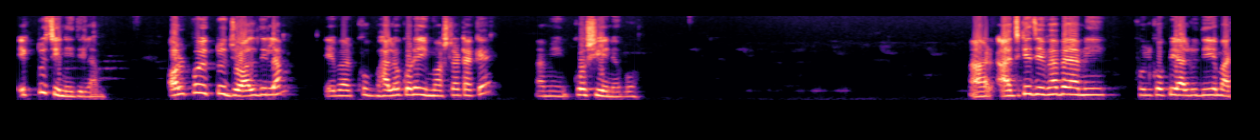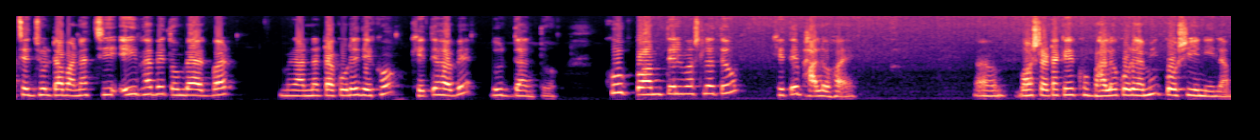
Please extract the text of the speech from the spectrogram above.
একটু চিনি দিলাম। অল্প একটু জল দিলাম, এবার খুব ভালো করে এই মশলাটাকে আমি কষিয়ে নেব। আর আজকে যেভাবে আমি ফুলকপি, আলু দিয়ে মাছের ঝোলটা বানাচ্ছি, এইভাবে তোমরা একবার রান্নাটা করে দেখো, খেতে হবে দুর্দান্ত। খুব কম তেল মশলাতেও খেতে ভালো হয়। মশলাটাকে খুব ভালো করে আমি কষিয়ে নিলাম।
